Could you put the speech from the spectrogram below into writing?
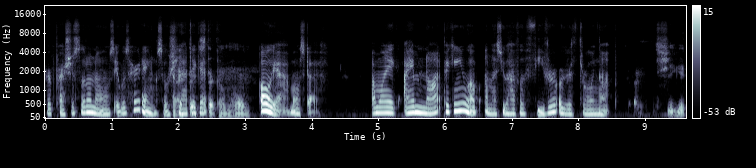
her precious little nose, it was hurting. So she had to get to come home. Oh yeah, most def. I'm like, I am not picking you up unless you have a fever or you're throwing up. She get,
